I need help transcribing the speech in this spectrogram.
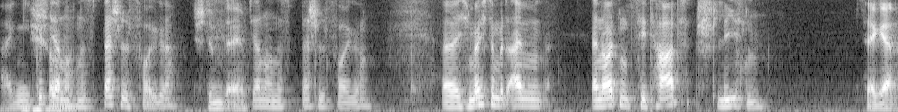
eigentlich Gibt schon. ja noch eine Special-Folge. Stimmt, ey. Gibt ja noch eine Special-Folge. Äh, ich möchte mit einem erneuten Zitat schließen. Sehr gerne.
